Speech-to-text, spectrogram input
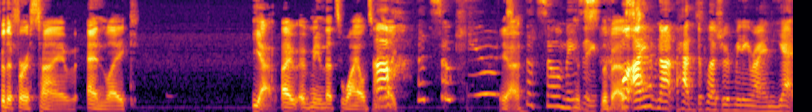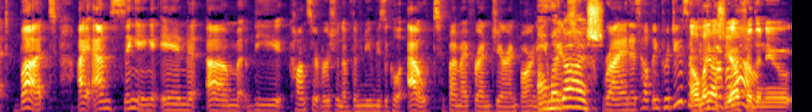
for the first time and like yeah I, I mean that's wild to me Oh, like that's so cute. Yeah. That's so amazing. It's the best. Well, I have not had the pleasure of meeting Ryan yet, but I am singing in um, the concert version of the new musical Out by my friend Jaron Barney. Oh my gosh. Ryan is helping produce. oh my gosh yeah for the new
